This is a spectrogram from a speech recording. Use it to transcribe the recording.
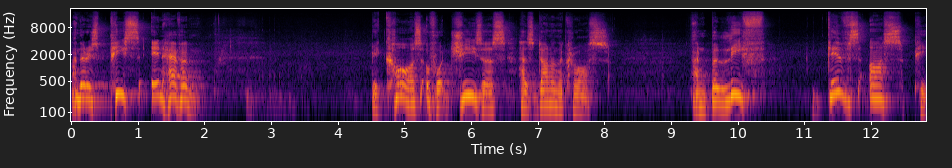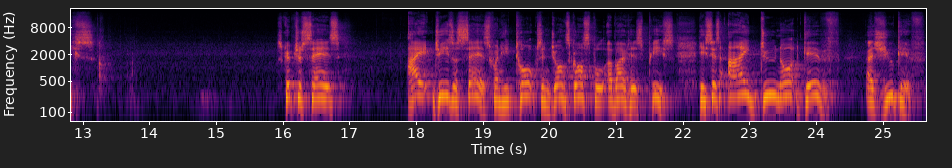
And there is peace in heaven because of what Jesus has done on the cross. And belief gives us peace. Scripture says, I, Jesus says, when he talks in John's Gospel about his peace, he says, I do not give as you give.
